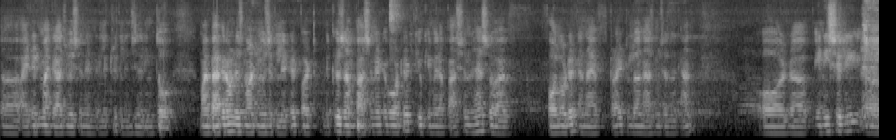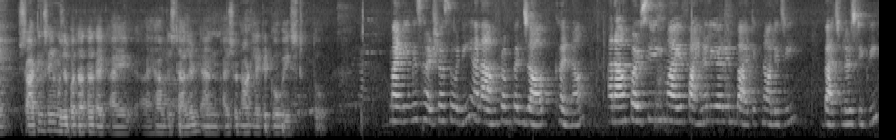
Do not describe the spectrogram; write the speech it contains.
uh, I did my graduation in electrical engineering so my background is not music related but because I'm passionate about it क्योंकि मेरा passion है so I've followed it and I've tried to learn as much as I can और uh, initially uh, starting से ही मुझे पता था that I I have this talent and I should not let it go waste तो My name is Harsha Soni and I'm from Punjab, Khanna. And I'm pursuing my final year in biotechnology, bachelor's degree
